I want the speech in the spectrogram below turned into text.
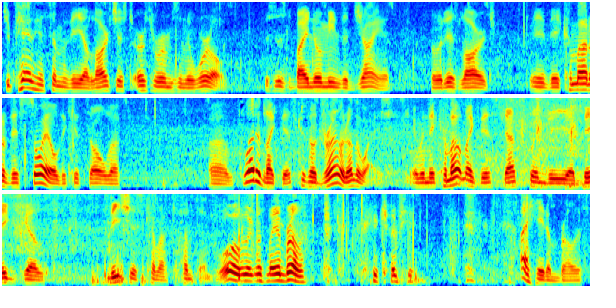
Japan has some of the uh, largest earthworms in the world. This is by no means a giant, though it is large. They, come out of this soil that gets all uh, um, flooded like this because they'll drown otherwise. And when they come out like this, that's when the uh, big uh, leashes come out to hunt them. Whoa, there goes my umbrella. I hate umbrellas.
